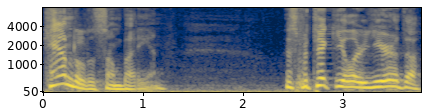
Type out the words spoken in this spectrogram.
candle to somebody. And this particular year, the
